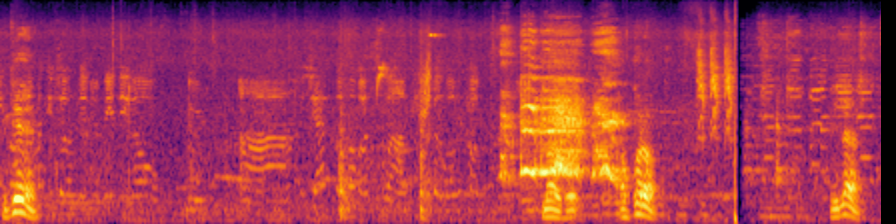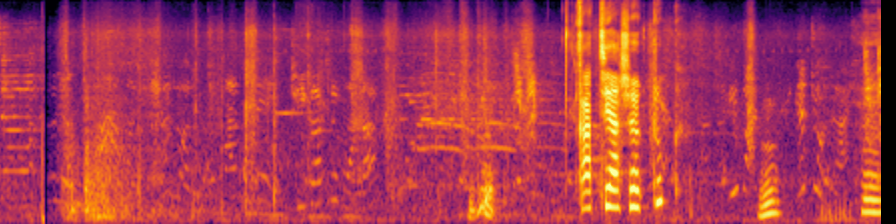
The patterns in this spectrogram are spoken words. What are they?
ঠিক আছে অফ করো। বুঝলা কাছে আসো একটু। হুম? হুম।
